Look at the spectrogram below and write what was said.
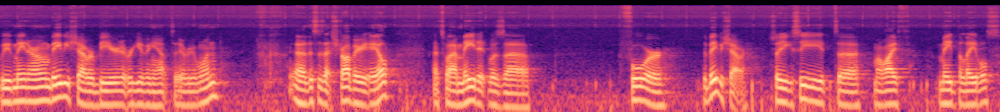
we've made our own baby shower beer that we're giving out to everyone. Uh, this is that strawberry ale. That's why I made it was uh, for the baby shower. So you can see it. Uh, my wife made the labels.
